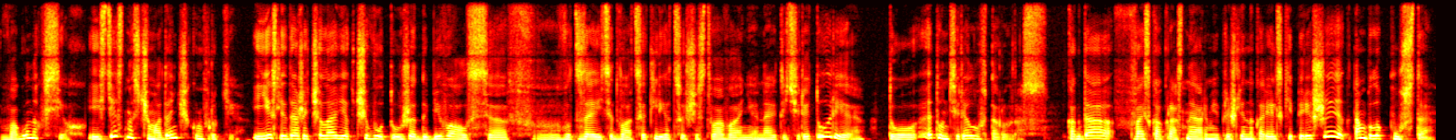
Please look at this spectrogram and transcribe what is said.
в вагонах всех. И, естественно, с чемоданчиком в руке. И если даже человек чего-то уже добивался вот за эти 20 лет существования на этой территории, то это он терял во второй раз. Когда войска Красной Армии пришли на Карельский перешеек, там было пусто.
